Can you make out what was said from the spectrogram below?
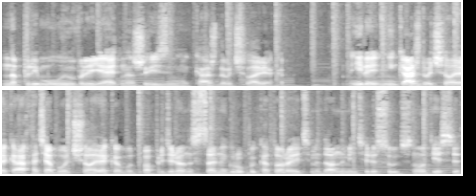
напрямую влияет на жизнь каждого человека. Или не каждого человека, а хотя бы вот человека вот в определенной социальной группы, которая этими данными интересуется. Ну вот если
